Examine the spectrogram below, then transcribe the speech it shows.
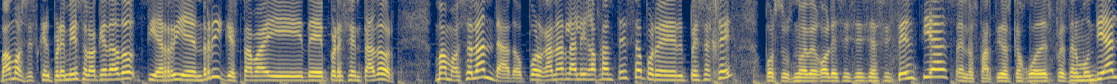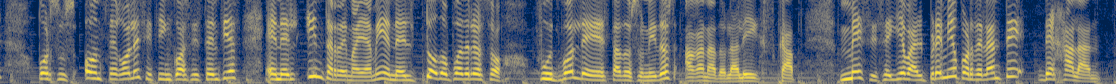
Vamos, es que el premio se lo ha quedado Thierry Henry, que estaba ahí de presentador. Vamos, se lo han dado por ganar la Liga Francesa, por el PSG, por sus nueve goles y seis asistencias en los partidos que jugó después del Mundial, por sus 11 goles y cinco asistencias en el Inter de Miami, en el todopoderoso fútbol de Estados Unidos. Ha ganado la League's Cup. Messi se lleva el premio por delante de Haaland.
